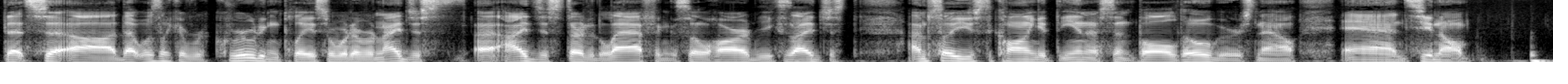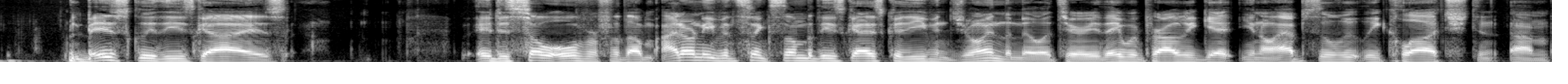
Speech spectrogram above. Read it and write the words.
that, uh, that was like a recruiting place or whatever. And I just, I just started laughing so hard because I just, I'm so used to calling it the innocent bald ogres now. And, you know, basically these guys it is so over for them. I don't even think some of these guys could even join the military. They would probably get, you know, absolutely clutched. And, um,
